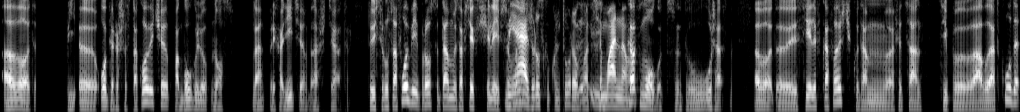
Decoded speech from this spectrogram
а вот, э, опера Шостаковича по Гоголю «Нос», да? Приходите в наш театр. То есть русофобии просто там изо всех щелей все Меняет русскую культуру максимально. Как могут, это ужасно. Вот, э, сели в кафешечку, там официант, типа, а вы откуда?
